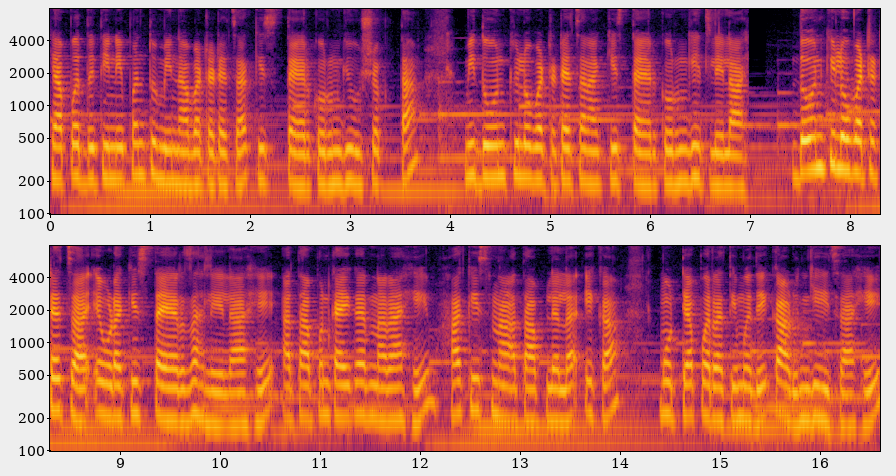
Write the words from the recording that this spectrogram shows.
ह्या पद्धतीने पण तुम्ही ना बटाट्याचा किस तयार करून घेऊ शकता. मी दोन किलो बटाट्याचा ना किस तयार करून घेतलेला आहे. दोन किलो बटाट्याचा एवढा किस तयार झालेला आहे. आता आपण काय करणार आहे हा किस ना आता आपल्याला एका मोठ्या परातीमध्ये काढून घ्यायचा आहे.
